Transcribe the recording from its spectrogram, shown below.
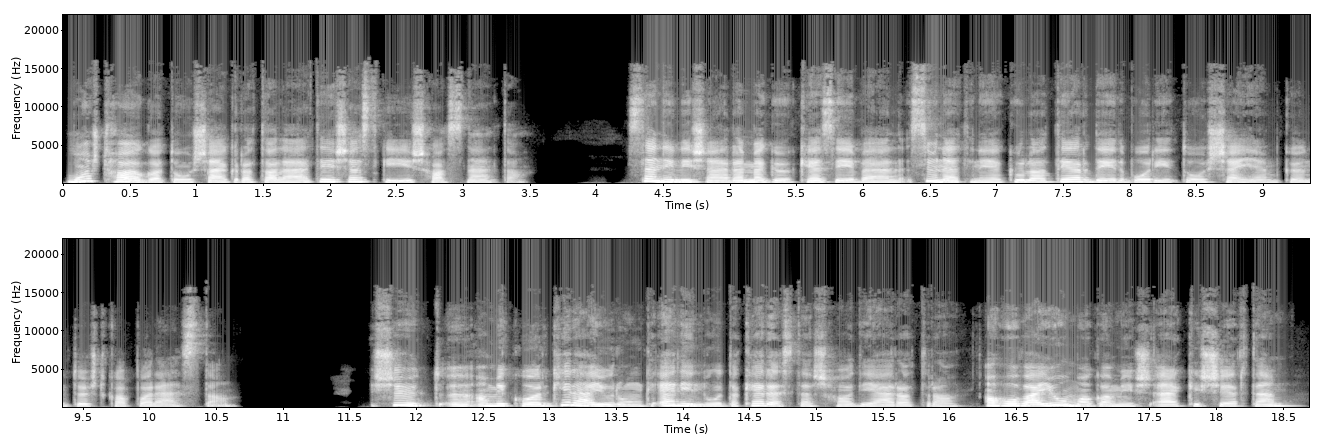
Most hallgatóságra talált, és ezt ki is használta. Szenilisen remegő kezével szünet nélkül a térdét borító sejemköntöst kaparázta. Sőt, amikor királyurunk elindult a keresztes hadjáratra, ahová jó magam is elkísértem,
